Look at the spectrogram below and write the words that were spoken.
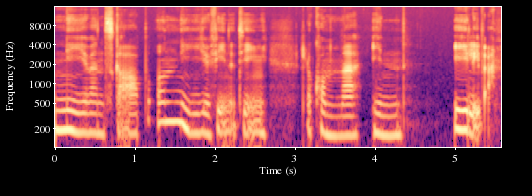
nye vennskap og nye fine ting til å komme inn i livet.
